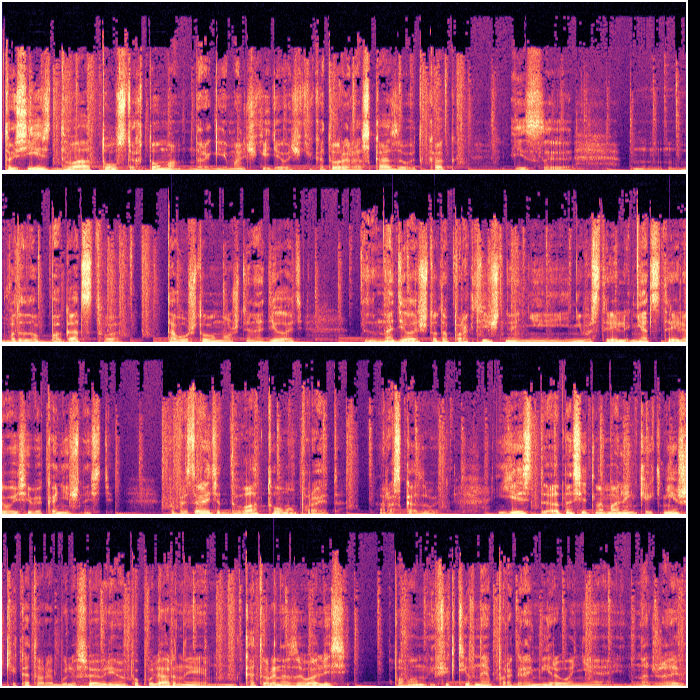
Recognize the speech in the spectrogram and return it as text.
То есть есть два толстых тома, дорогие мальчики и девочки, которые рассказывают, как из э, вот этого богатства того, что вы можете наделать, наделать что-то практичное, не, не, выстрел... не отстреливая себе конечности. Вы представляете, два тома про это рассказывают. Есть относительно маленькие книжки, которые были в свое время популярны, которые назывались, по-моему, «Эффективное программирование на Java».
